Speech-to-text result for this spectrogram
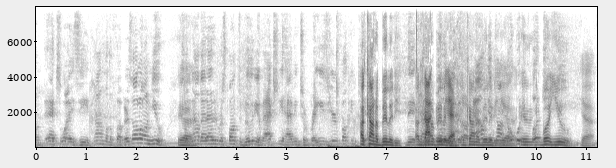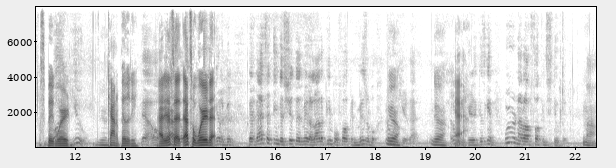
Um, X, Y, Z. Nah, motherfucker, it's all on you. Yeah. So now that added responsibility of actually having to raise your fucking kid, Accountability. The Accountability. Yeah. of. Now Accountability. Yeah. nobody It- but but you. you. Yeah. That's a big But word. You. Accountability. Yeah. Oh, I- that's yeah, a- that's a word nobody's that- gonna that- that's I think the shit that made a lot of people fucking miserable. I don't Yeah. hear that. Yeah. Yeah. want to hear it because again, we were not all fucking stupid. No.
